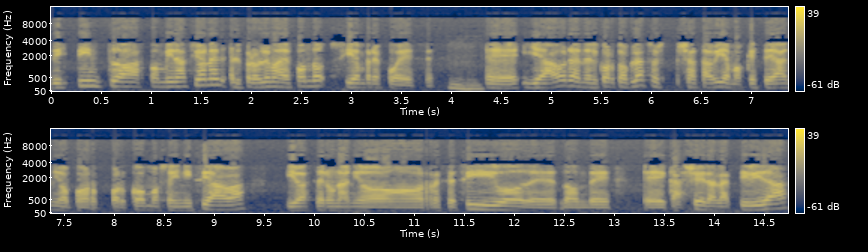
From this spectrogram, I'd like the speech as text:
distintas combinaciones, el problema de fondo siempre fue ese. eh, y ahora en el corto plazo ya sabíamos que este año, por, por cómo se iniciaba, iba a ser un año recesivo, de donde eh, cayera la actividad,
